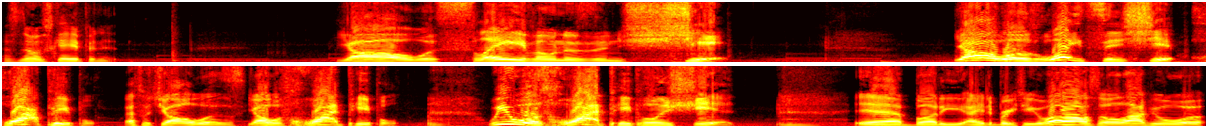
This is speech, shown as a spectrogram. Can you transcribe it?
There's no escaping it. Y'all was slave owners and shit. Y'all was whites and shit. White people. That's what y'all was. Y'all was white people. We was white people and shit. Yeah, buddy. I hate to break it to you. Well, also, a lot of people were.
